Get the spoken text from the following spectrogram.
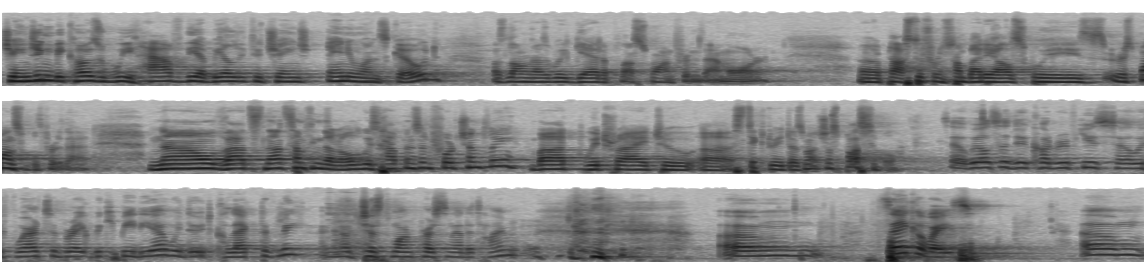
changing, because we have the ability to change anyone's code as long as we get a plus one from them or uh, plus two from somebody else who is responsible for that. Now, that's not something that always happens, unfortunately, but we try to uh, stick to it as much as possible. So we also do code reviews, so if we're to break Wikipedia, we do it collectively and not just one person at a time. um, takeaways. Um,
